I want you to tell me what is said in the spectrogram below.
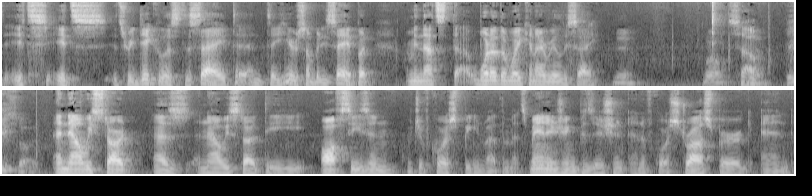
it's it's it's ridiculous to say to, and to hear somebody say it, but I mean that's what other way can I really say? Yeah. Well, So- yeah, we saw it. And now we start as and now we start the off season, which of course speaking about the Mets managing position, and of course Strasburg and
